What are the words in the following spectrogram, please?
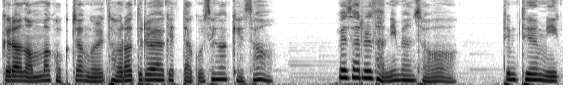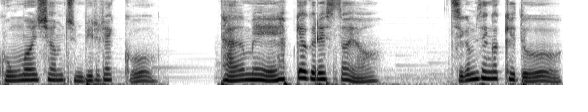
그런 엄마 걱정을 덜어드려야겠다고 생각해서 회사를 다니면서 틈틈이 공무원 시험 준비를 했고 다음 해에 합격을 했어요. 지금 생각해도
